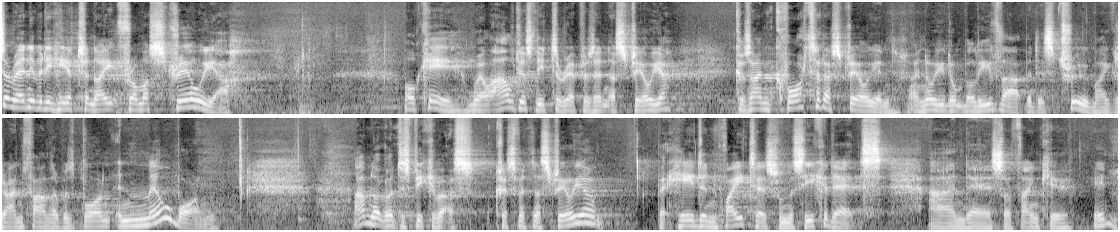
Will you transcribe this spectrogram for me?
Is there anybody here tonight from Australia? Okay, well, I'll just need to represent Australia because I'm quarter Australian. I know you don't believe that, but it's true. My grandfather was born in Melbourne. I'm not going to speak about Christmas in Australia, but Hayden White is from the Sea Cadets, and uh, so thank you, Hayden.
